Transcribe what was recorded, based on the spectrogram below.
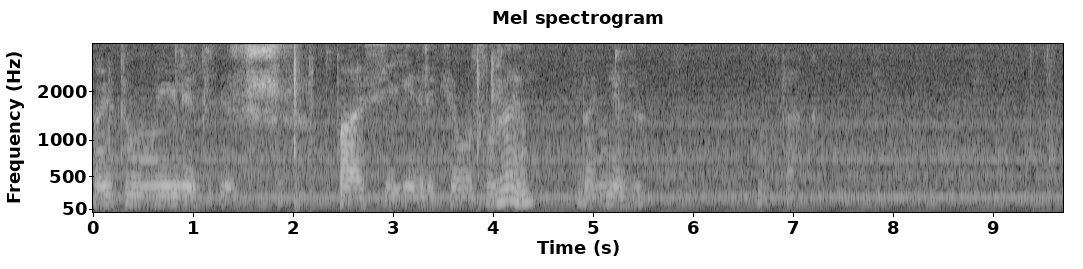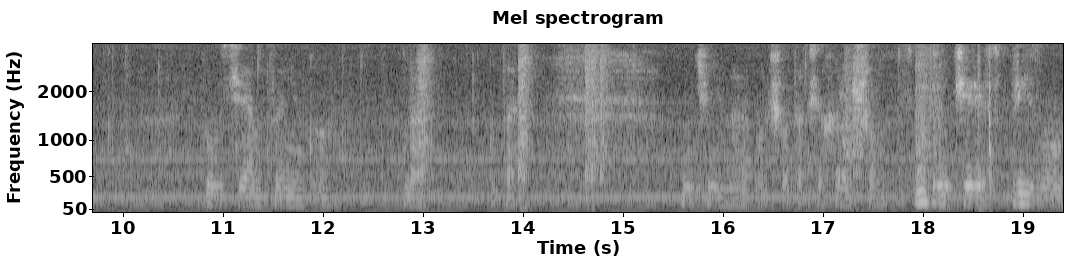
Поэтому мы или по оси Y его сужаем, да нельзя. Вот так. Получаем тоненькую. Да, вот так. Ничего не надо больше, вот так все хорошо. Смотрим через призму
